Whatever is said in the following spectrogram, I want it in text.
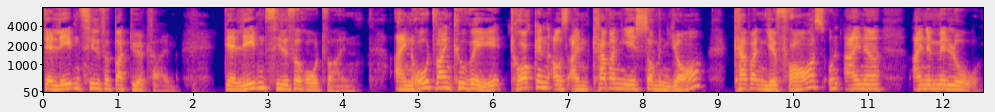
der Lebenshilfe Bad Dürkheim. Der Lebenshilfe Rotwein. Ein Rotwein Cuvée, trocken aus einem Cabernet Sauvignon, Cabernet France und einer, einem Melot.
